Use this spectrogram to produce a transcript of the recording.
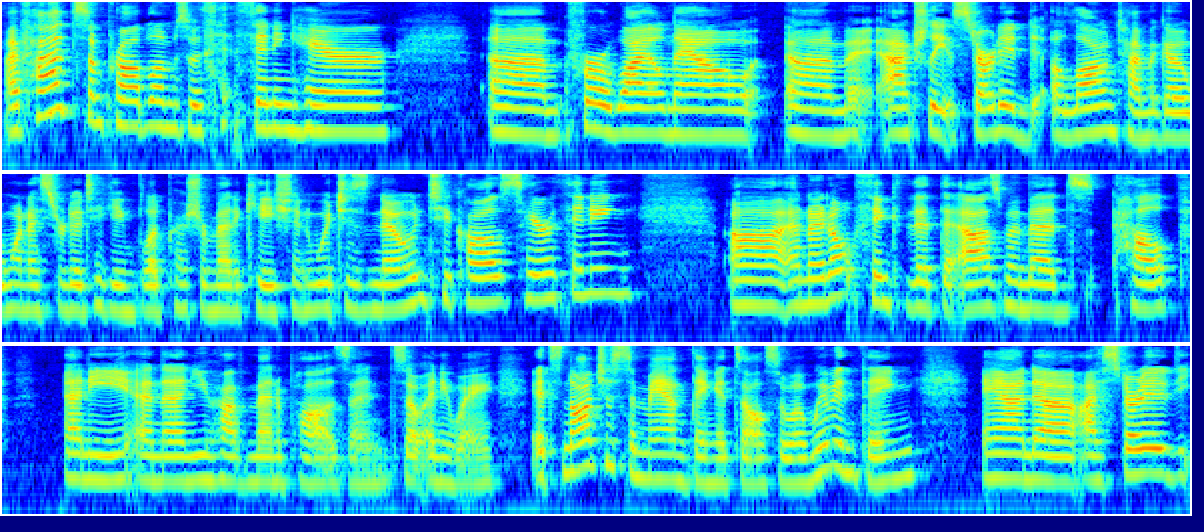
I've had some problems with thinning hair um, for a while now. Um, actually, it started a long time ago when I started taking blood pressure medication, which is known to cause hair thinning. Uh, and I don't think that the asthma meds help any and then you have menopause and so anyway it's not just a man thing it's also a women thing and uh, i started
